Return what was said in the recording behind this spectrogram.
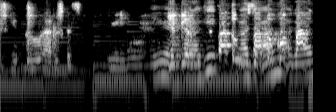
gitu harus ke sini iya, ya biar lagi satu satu kota kan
